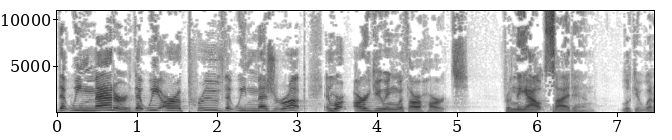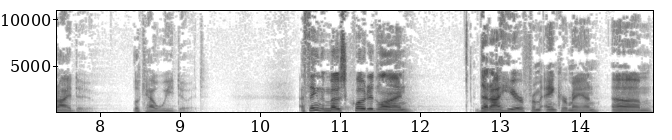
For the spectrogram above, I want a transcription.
that we matter, that we are approved, that we measure up, and we're arguing with our hearts from the outside in. Look at what I do. Look how we do it. I think the most quoted line that I hear from Anchorman um,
